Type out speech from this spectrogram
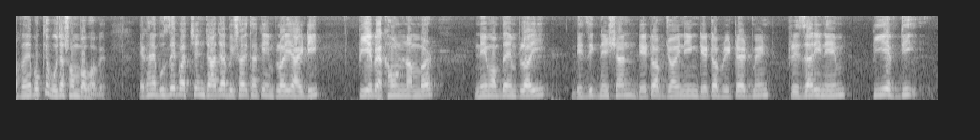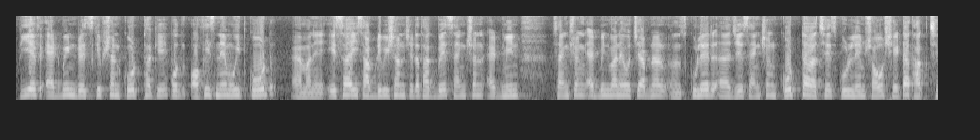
আপনাদের পক্ষে বোঝা সম্ভব হবে। এখানে বুঝতেই পাচ্ছেন যা যা বিষয় থাকে employee ID PF account number name of the employee designation date of joining date of retirement treasury name PFD PF admin description code থাকে অফিস নেম উইথ কোড মানে এসআই সাব ডিভিশন সেটা থাকবে স্যাংশন অ্যাডমিন স্যাংশন অ্যাডমিন মানে হচ্ছে আপনার স্কুলের যে স্যাংশন কোডটা আছে স্কুল নেম সহ সেটা থাকছে।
